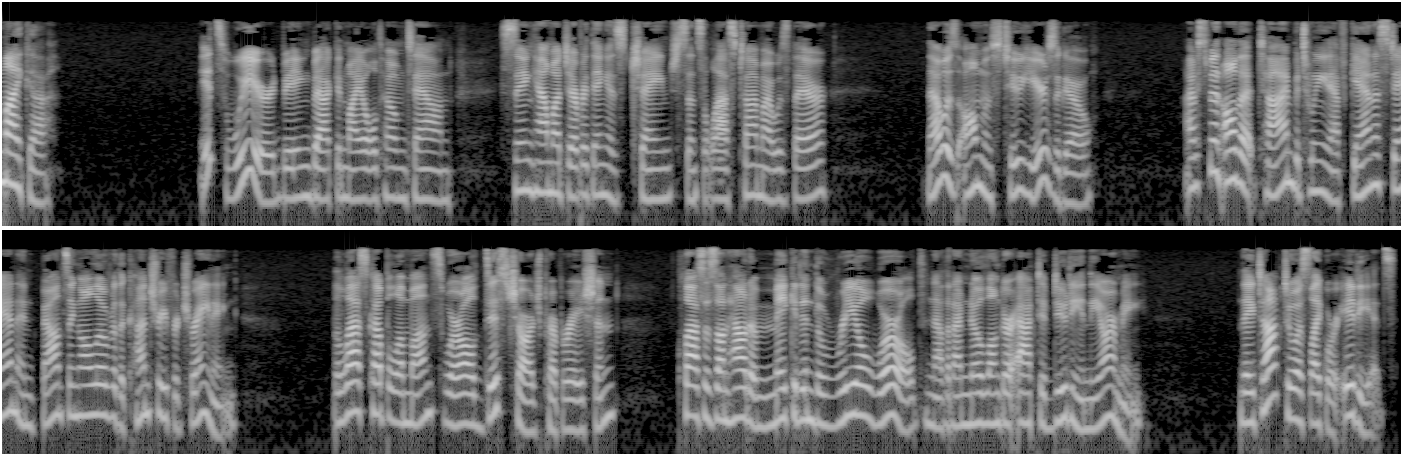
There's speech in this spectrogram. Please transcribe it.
Micah. It's weird being back in my old hometown, seeing how much everything has changed since the last time I was there. That was almost two years ago. I've spent all that time between Afghanistan and bouncing all over the country for training. The last couple of months were all discharge preparation, classes on how to make it in the real world now that I'm no longer active duty in the Army. They talk to us like we're idiots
